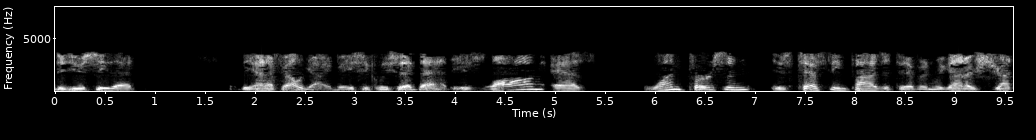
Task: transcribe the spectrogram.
did you see that the NFL guy basically said that as long as one person is testing positive and we got to shut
